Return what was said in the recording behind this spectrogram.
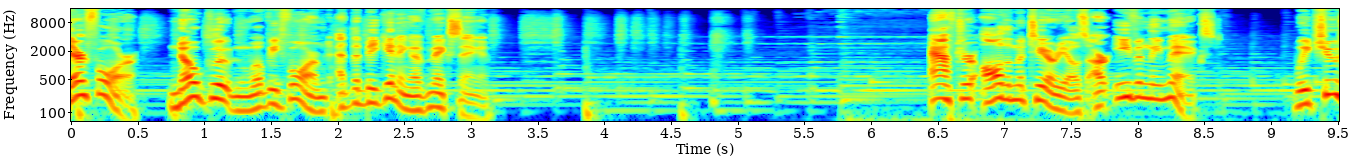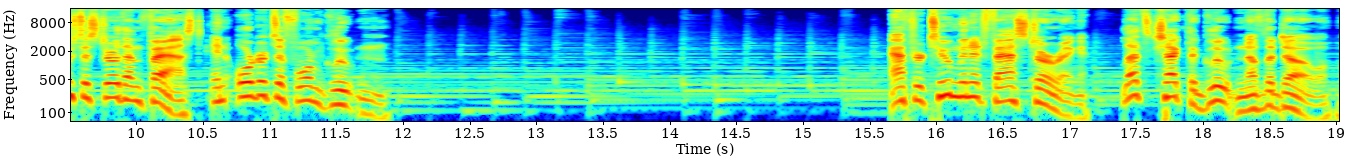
Therefore, no gluten will be formed at the beginning of mixing. After all the materials are evenly mixed, we choose to stir them fast in order to form gluten. After 2 minute fast stirring, let's check the gluten of the dough.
